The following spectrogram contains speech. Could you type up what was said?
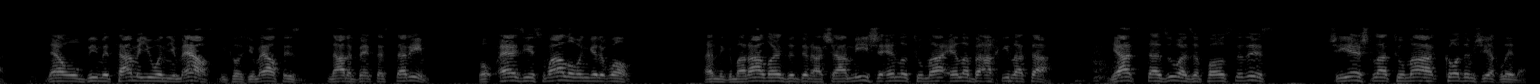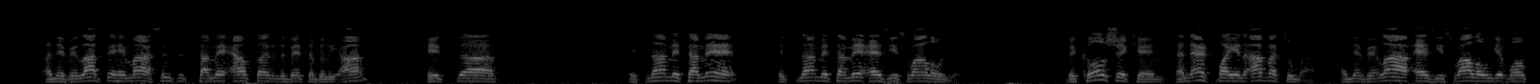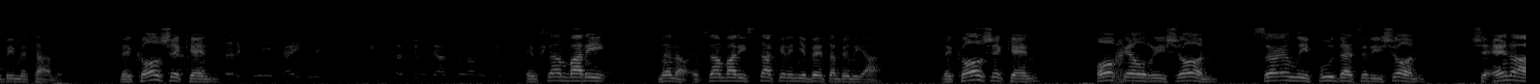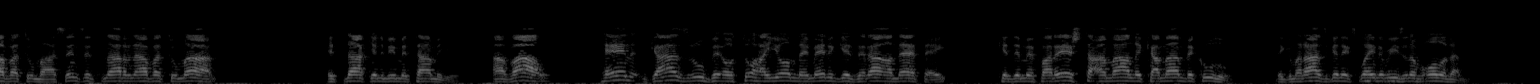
Now it will be mitameh you in your mouth because your mouth is not a bet. But as you're swallowing it, it won't. And the Gemara learns in Dirasha, Mi she'en lo tuma ela ba'achilata. Yatz tazu, as opposed to this, Sheyesh la tuma kodem sheyachlina. A nevelat behema, since it's tameh outside of the bet bili'ah, it's uh, it's not metameh. It's not metameh as you're swallowing it. V'kol sheken, and that's by an avatuma. A nevela as you're swallowing it won't be metameh. V'kol sheken. Hypothetically, how are you going to touch it without swallowing it? If somebody, no, no, if somebody stuck it in your bet bili'ah, v'kol sheken, ochel rishon certainly food that's rishon, she'ena avatuma, since it's not an avatuma, it's not going to be metamiyu. Aval, hen gazru be'oto hayom, they made a gezerah on that day, kedemefaresh ta'ama lekamam bekulu. The Gemara is going to explain the reason of all of them.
